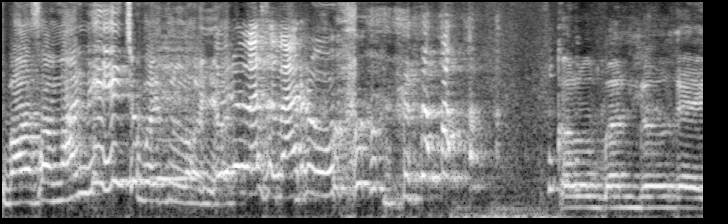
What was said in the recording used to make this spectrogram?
Bahasa mana coba itu loyot? ada bahasa baru Kalau bandel kayak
